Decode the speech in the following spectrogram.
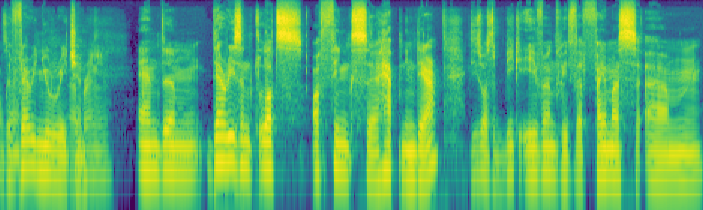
it's a very new Yeah, region. brand new. and um, there isn't lots of things uh, happening there. This was a big event with a famous um,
